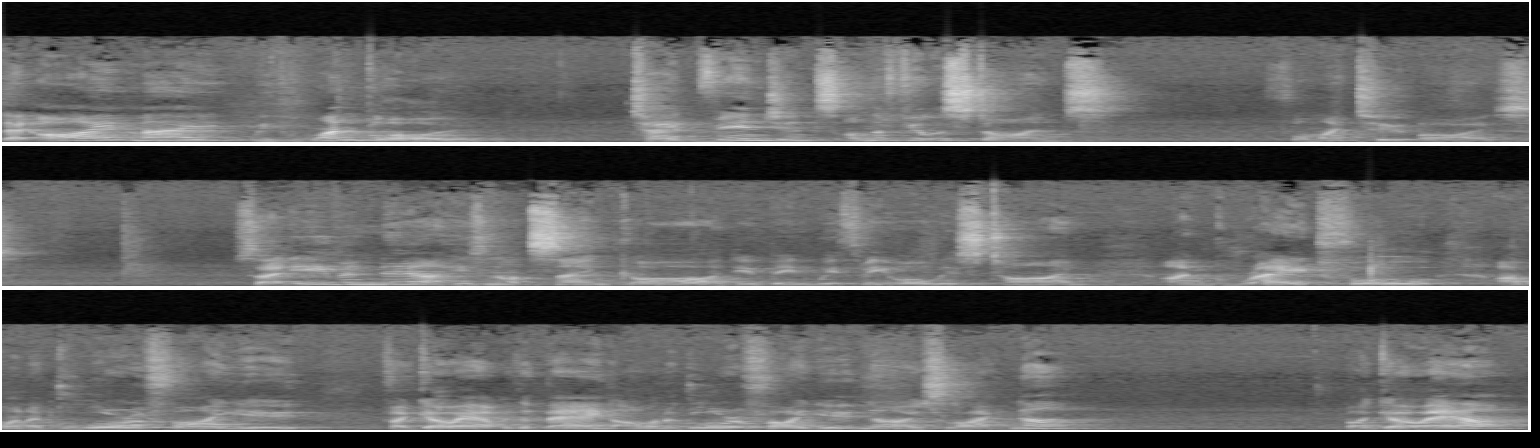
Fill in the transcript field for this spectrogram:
That I may, with one blow, take vengeance on the Philistines for my two eyes. So even now, he's not saying, God, you've been with me all this time. I'm grateful. I want to glorify you. If I go out with a bang, I want to glorify you. No, it's like, no. If I go out,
